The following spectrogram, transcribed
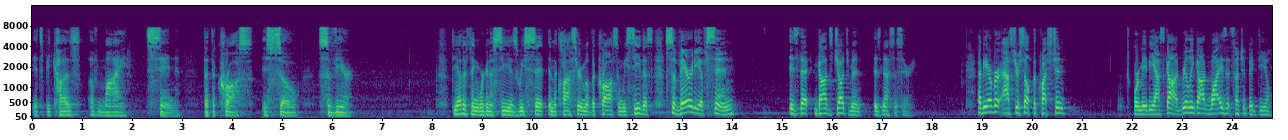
it's because of my sin that the cross is so severe. The other thing we're going to see as we sit in the classroom of the cross and we see this severity of sin is that God's judgment is necessary. Have you ever asked yourself the question, or maybe asked God, really, God, why is it such a big deal?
